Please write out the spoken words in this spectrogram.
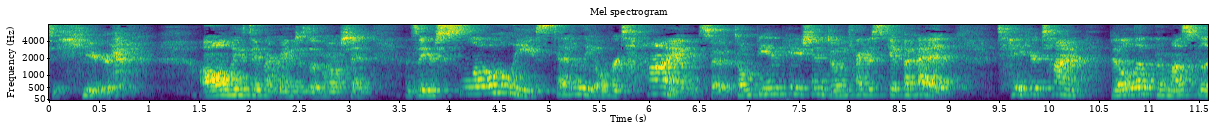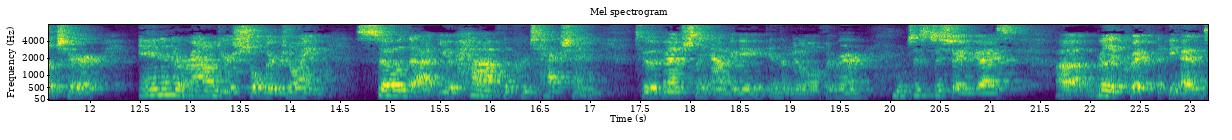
to here. all these different ranges of motion. And so you're slowly, steadily over time. So don't be impatient. Don't try to skip ahead. Take your time. Build up the musculature in and around your shoulder joint so that you have the protection to eventually navigate in the middle of the room. Just to show you guys uh, really quick at the end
